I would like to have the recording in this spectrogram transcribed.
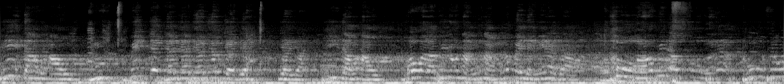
พี่เดาเอาพี่เดี๋ยวเดี๋ยวเดี๋ยวเดี๋ยวเดี๋ยวเดี๋ยวอย่าอย่าพี่เดาเอา เพราะเวลาพี่ดูหนังหนังก็เป็นอย่างนี้นะเดาถูกเหรอพี่เดาถูกเหรอเนี่ยถูกใช่ไหม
